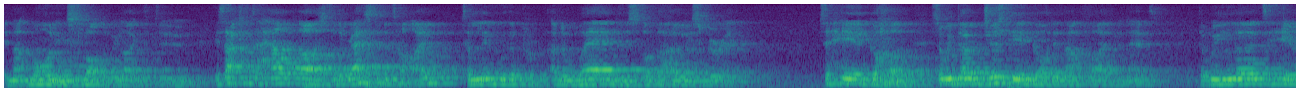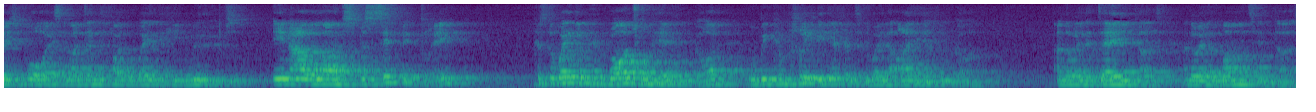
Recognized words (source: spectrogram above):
in that morning slot that we like to do, is actually to help us for the rest of the time to live with a, an awareness of the Holy Spirit, to hear God. So, we don't just hear God in that five minutes, that we learn to hear his voice and identify the way that he moves in our lives specifically, because the way that Rog will hear from God will be completely different to the way that I hear from God, and the way that Dave does, and the way that Martin does.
